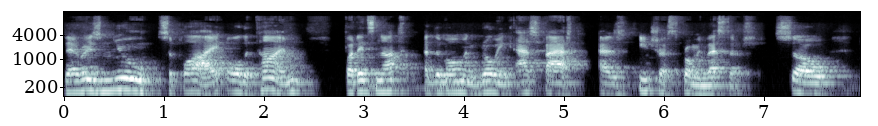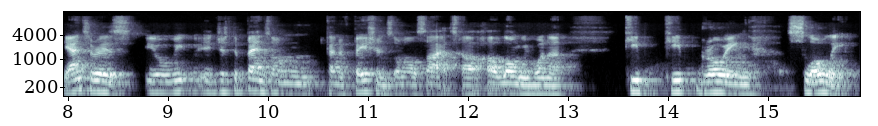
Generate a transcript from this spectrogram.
there is new supply all the time but it's not at the moment growing as fast as interest from investors. So the answer is you know, we, it just depends on kind of patience on all sides how, how long we want to keep keep growing slowly.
